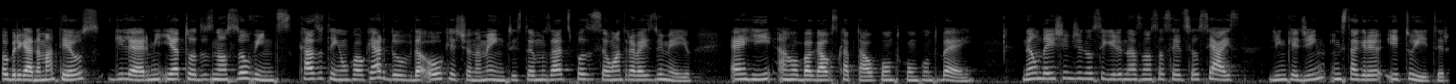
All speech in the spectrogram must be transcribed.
Obrigada, Matheus, Guilherme e a todos os nossos ouvintes. Caso tenham qualquer dúvida ou questionamento, estamos à disposição através do e-mail ri.gauscapital.com.br. Não deixem de nos seguir nas nossas redes sociais, LinkedIn, Instagram e Twitter.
